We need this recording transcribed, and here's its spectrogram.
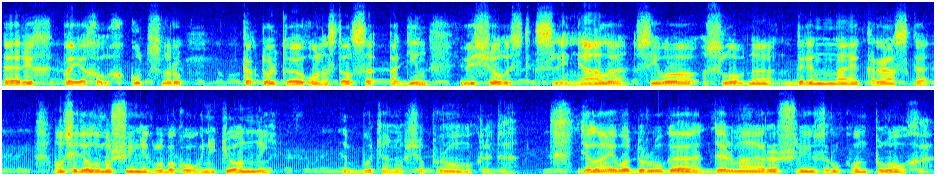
Эрих поехал к Куцнеру. Как только он остался один, веселость слиняла с его, словно дрянная краска. Он сидел в машине глубоко угнетенный. Да будь оно все проклято! Дела его друга Дельмайера шли из рук вон плохо.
